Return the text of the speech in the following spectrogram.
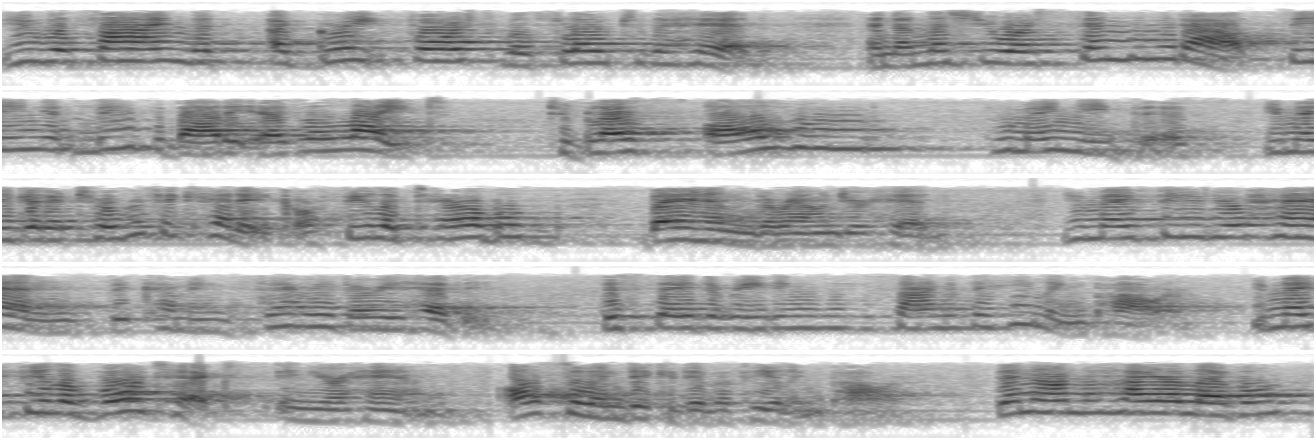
You will find that a great force will flow to the head, and unless you are sending it out, seeing it leave the body as a light to bless all whom, who may need this, you may get a terrific headache or feel a terrible band around your head. You may feel your hands becoming very, very heavy. This, say the readings, is a sign of the healing power. You may feel a vortex in your hand, also indicative of healing power. Then on the higher level,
